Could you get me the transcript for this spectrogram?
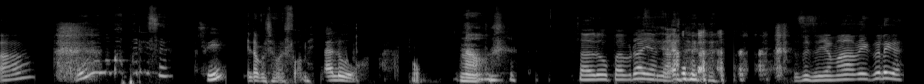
a uno nomás parece. Sí. Y lo escuché muy fome. Saludos. No. Saludos para Brian. Así se llamaba mi colega.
